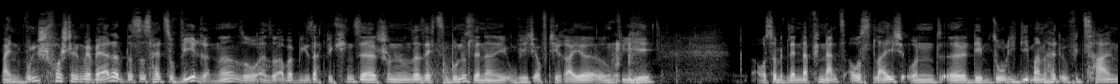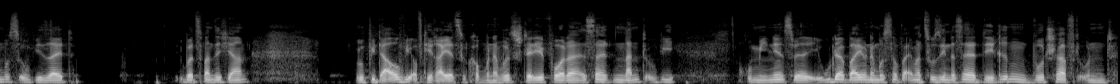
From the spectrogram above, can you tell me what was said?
meine Wunschvorstellung wäre, wäre, dass es halt so wäre, ne? So, also, aber wie gesagt, wir kriegen es ja schon in unseren 16 Bundesländern irgendwie nicht auf die Reihe, irgendwie, außer mit Länderfinanzausgleich und äh, dem Soli, die man halt irgendwie zahlen muss, irgendwie seit über 20 Jahren, irgendwie da irgendwie auf die Reihe zu kommen. Und dann stell dir vor, da ist halt ein Land irgendwie, Rumänien ist bei der EU dabei und dann musst du auf einmal zusehen, dass er deren Wirtschaft und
